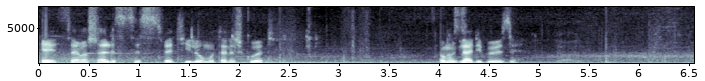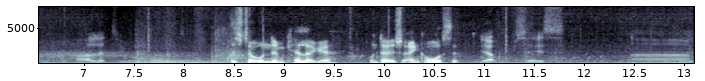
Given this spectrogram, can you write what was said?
Okay, jetzt nehmen wir schnell das, das Ventil um und dann ist gut. Kommen gleich die Böse. Alle die Das ist da unten im Keller, gell? Und da ist ein große. Ja, seh's. Ähm.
